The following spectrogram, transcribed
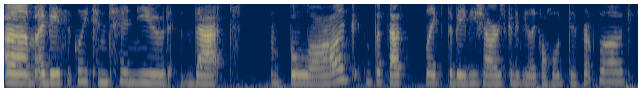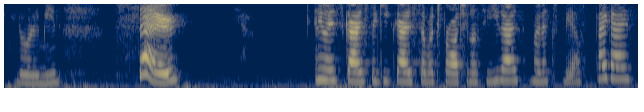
Um, I basically continued that vlog, but that like the baby shower is going to be like a whole different vlog, you know what I mean? So, yeah. Anyways, guys, thank you guys so much for watching. I'll see you guys in my next video. Bye, guys.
